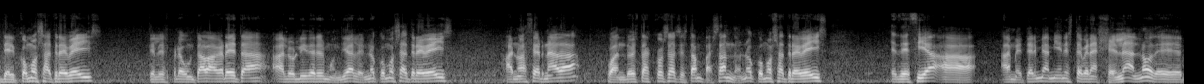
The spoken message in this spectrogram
del cómo os atrevéis, que les preguntaba Greta a los líderes mundiales, ¿no? ¿Cómo os atrevéis a no hacer nada cuando estas cosas están pasando, ¿no? ¿Cómo os atrevéis, decía, a, meterme a mí en este berenjenal, ¿no? De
